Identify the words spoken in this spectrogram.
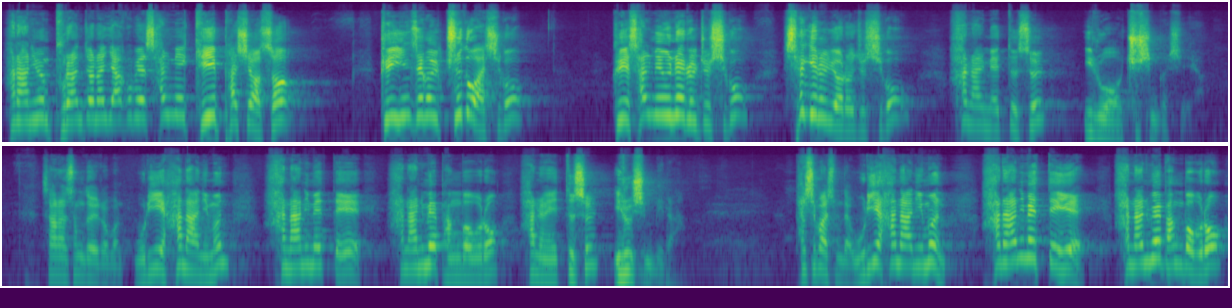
하나님은 불완전한 야곱의 삶에 개입하셔서 그의 인생을 주도하시고 그의 삶의 은혜를 주시고 세계를 열어주시고 하나님의 뜻을 이루어 주신 것이에요. 사랑하는 성도 여러분, 우리 하나님은 하나님의 때에 하나님의 방법으로 하나님의 뜻을 이루십니다. 다시 말씀드립니다. 우리 하나님은 하나님의 때에 하나님의 방법으로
